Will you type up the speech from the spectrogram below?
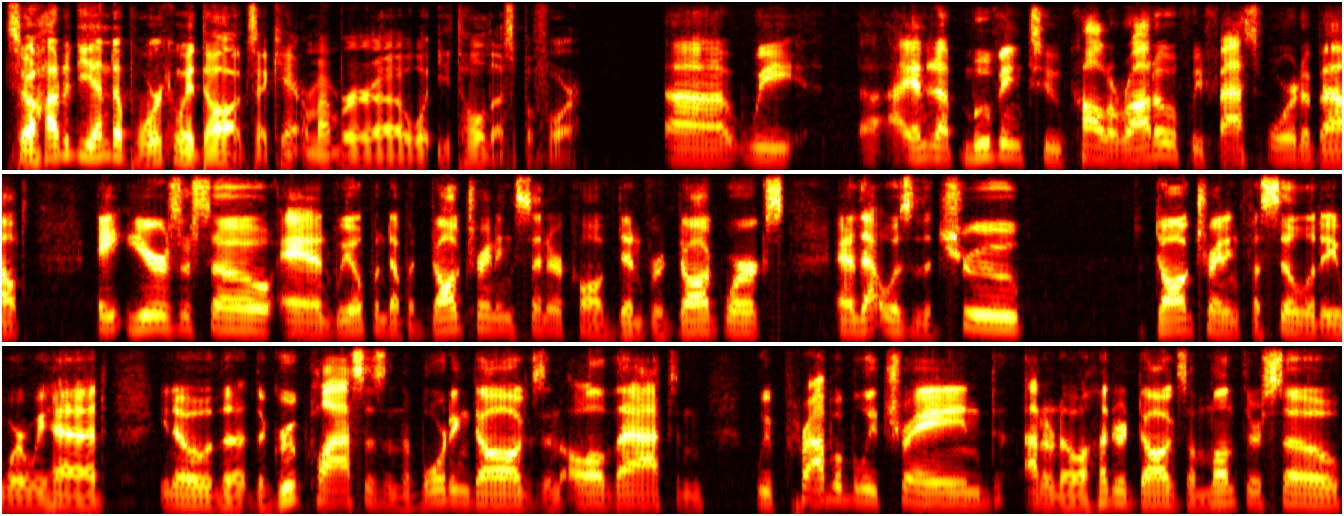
So how did you end up working with dogs? I can't remember uh, what you told us before. Uh, we uh, I ended up moving to Colorado. If we fast forward about eight years or so, and we opened up a dog training center called Denver Dog Works, and that was the true dog training facility where we had, you know, the the group classes and the boarding dogs and all that, and we probably trained I don't know a 100 dogs a month or so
